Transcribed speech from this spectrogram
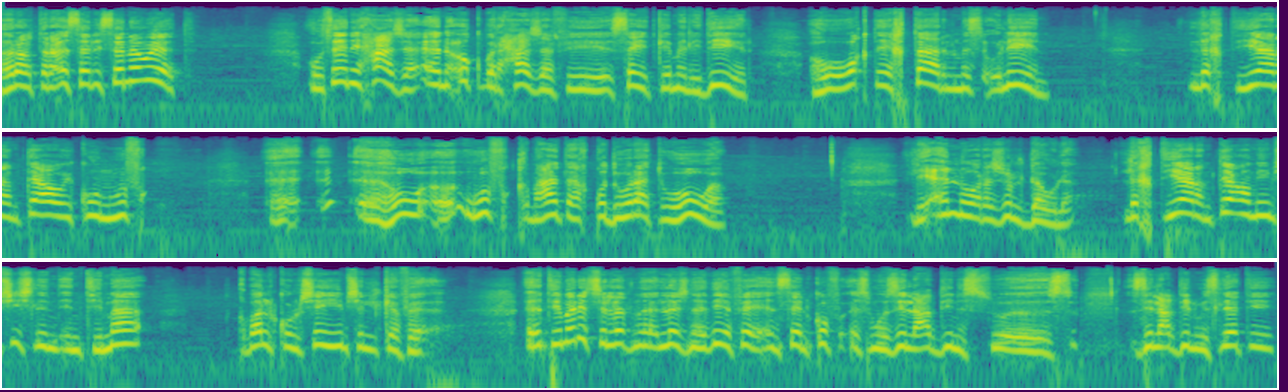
راهو ترأسها لسنوات. وثاني حاجة أنا أكبر حاجة في السيد كمال يدير هو وقت يختار المسؤولين الاختيار نتاعو يكون وفق آه، آه، هو وفق معناتها قدراته هو. لأنه رجل دولة الاختيار نتاعو ما يمشيش للانتماء قبل كل شيء يمشي للكفاءة. انت ما ريتش اللجنه هذه فيها إنسان كف اسمه زين العابدين زين العابدين الوسلاتي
